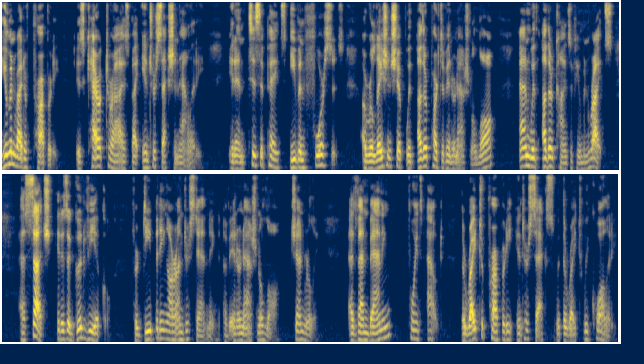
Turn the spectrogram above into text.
human right of property is characterized by intersectionality. It anticipates, even forces, a relationship with other parts of international law and with other kinds of human rights. As such, it is a good vehicle for deepening our understanding of international law generally. As Van Banning points out, the right to property intersects with the right to equality,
